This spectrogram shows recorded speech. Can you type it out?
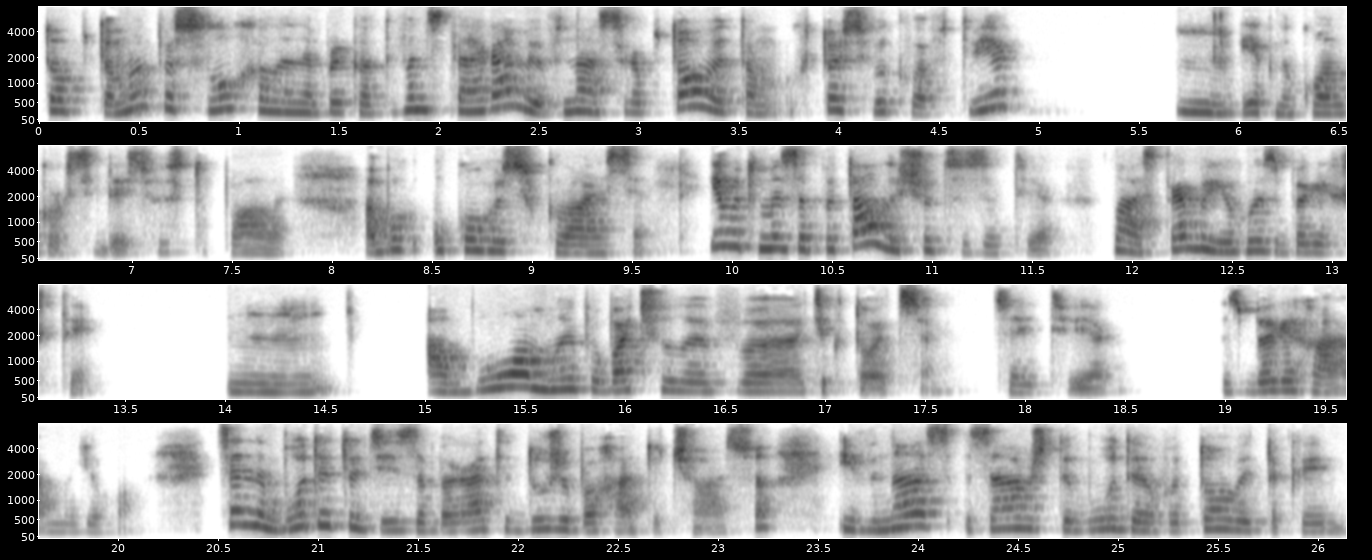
Тобто ми послухали, наприклад, в інстаграмі в нас раптово там хтось виклав твір, як на конкурсі десь виступали, або у когось в класі. І от ми запитали, що це за твір. Клас, треба його зберегти. Або ми побачили в Тіктоці цей твір, зберігаємо його. Це не буде тоді забирати дуже багато часу, і в нас завжди буде готовий такий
